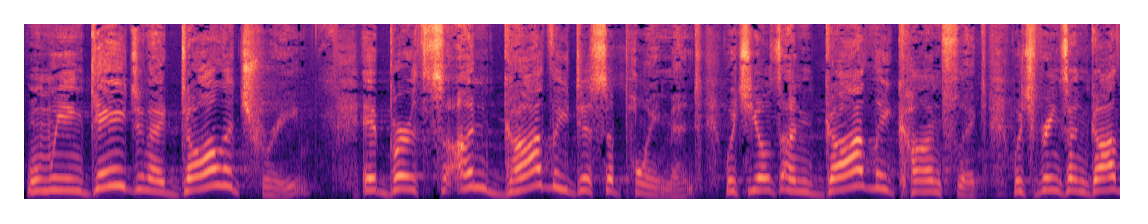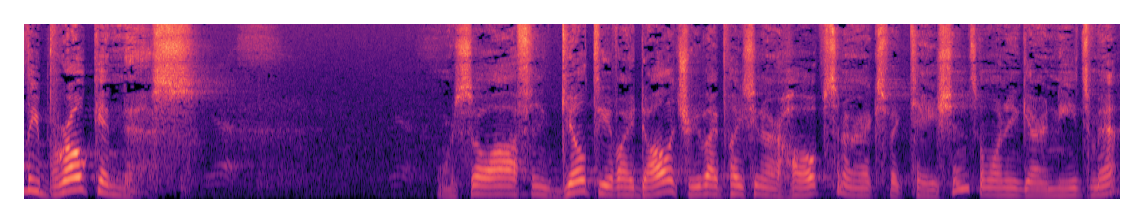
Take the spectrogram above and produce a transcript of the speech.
When we engage in idolatry, it births ungodly disappointment, which yields ungodly conflict, which brings ungodly brokenness. We're so often guilty of idolatry by placing our hopes and our expectations and wanting to get our needs met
